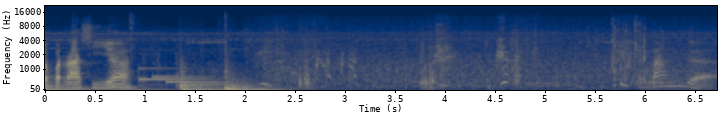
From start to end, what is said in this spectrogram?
Dapat rahasia. Tetangga.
